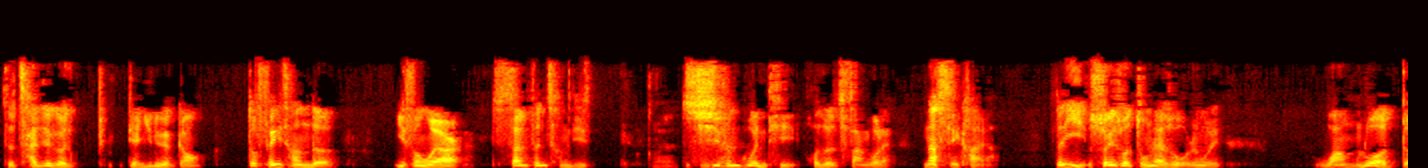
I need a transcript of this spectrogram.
这才这个点击率越高，都非常的一分为二，三分成绩，嗯，七分问题，或者反过来，那谁看呀？所以所以说，总体来说，我认为网络的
